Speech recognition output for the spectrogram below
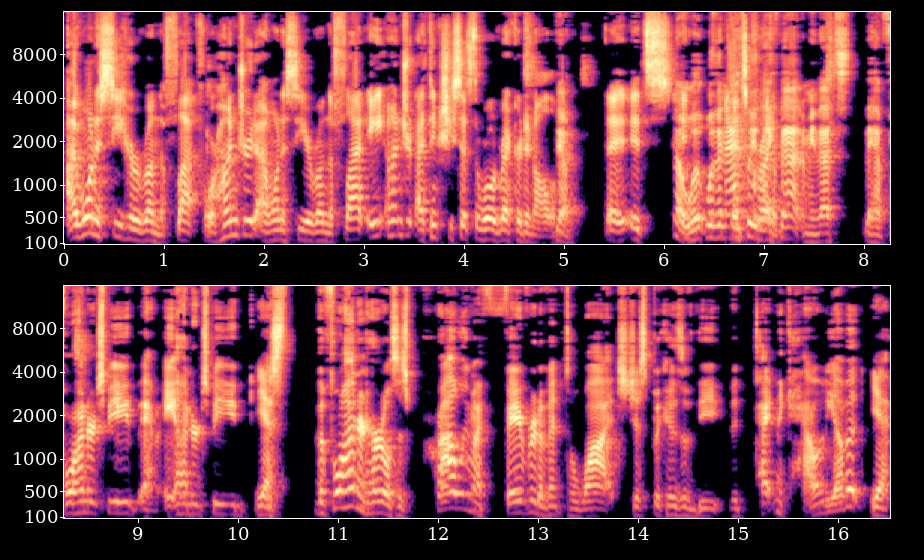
I want to see her run the flat 400. I want to see her run the flat 800. I think she sets the world record in all of Yeah. them. It's No, with, with an athlete like that, I mean, that's they have 400 speed, they have 800 speed. Yeah. The 400 hurdles is probably my favorite event to watch, just because of the the technicality of it. Yeah.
